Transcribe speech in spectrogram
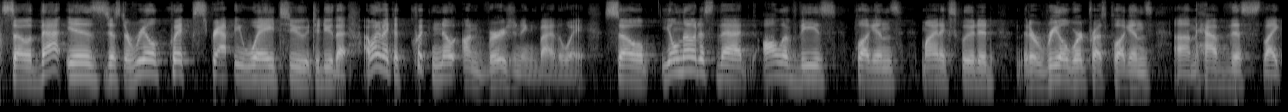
So that is just a real quick, scrappy way to, to do that. I want to make a quick note on versioning, by the way. So you'll notice that all of these plugins, mine excluded, that are real WordPress plugins, um, have this like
